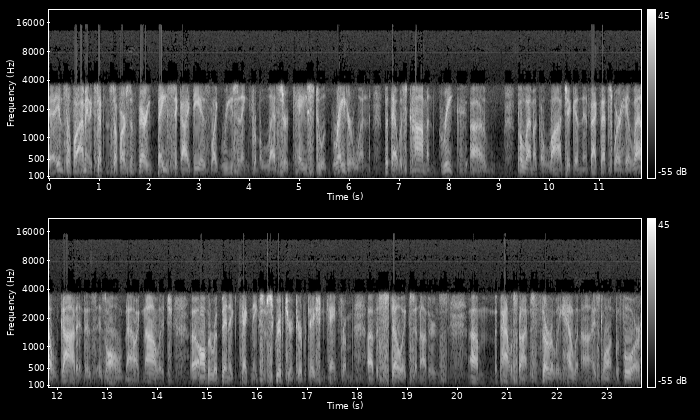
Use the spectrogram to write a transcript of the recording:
insofar, I mean, except insofar some very basic ideas like reasoning from a lesser case to a greater one, but that was common Greek uh, polemical logic, and in fact, that's where Hillel got it, as, as all now acknowledge. Uh, all the rabbinic techniques of scripture interpretation came from uh, the Stoics and others. Um, the Palestine was thoroughly Hellenized long before,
